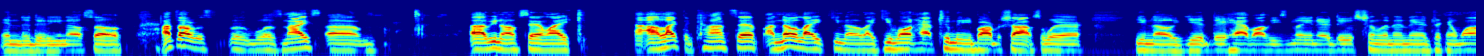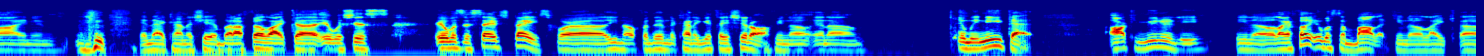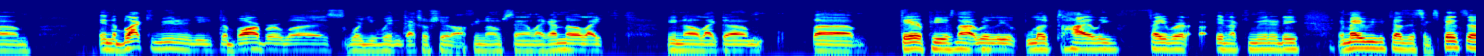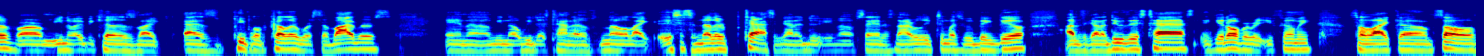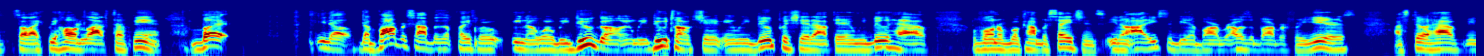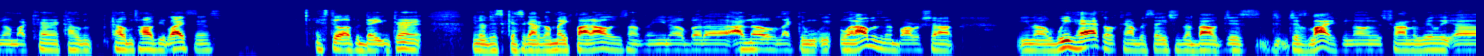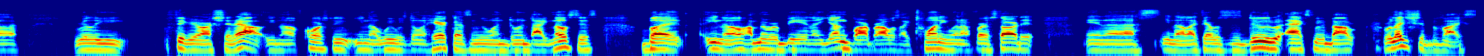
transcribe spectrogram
and to do you know. So I thought it was was, was nice. Um, uh, you know, I'm saying like. I I like the concept. I know, like you know, like you won't have too many barbershops where you know, you they have all these millionaire dudes chilling in there drinking wine and and that kind of shit. But I feel like uh, it was just it was a safe space for uh, you know for them to kind of get their shit off, you know, and um and we need that. Our community, you know, like I feel like it was symbolic, you know, like um in the black community, the barber was where you went and got your shit off. You know what I'm saying? Like I know, like you know, like um, um, therapy is not really looked highly favored in the community, and maybe because it's expensive, or you know, because like as people of color, we're survivors, and um, you know, we just kind of know like it's just another task I gotta do. You know what I'm saying? It's not really too much of a big deal. I just gotta do this task and get over it. You feel me? So like um so so like we hold a lot of stuff in. But you know, the barbershop is a place where you know where we do go and we do talk shit and we do put shit out there and we do have vulnerable conversations. You know, I used to be a barber. I was a barber for years. I still have, you know, my current cosm- cosmetology license it's still up to date and current, you know, just in case I gotta go make five dollars or something, you know. But uh, I know, like when, I was in a barbershop, you know, we had those conversations about just just life, you know, and it's trying to really uh really figure our shit out. You know, of course we you know we was doing haircuts and we weren't doing diagnosis, but you know, I remember being a young barber. I was like 20 when I first started, and uh, you know, like there was this dude who asked me about relationship advice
